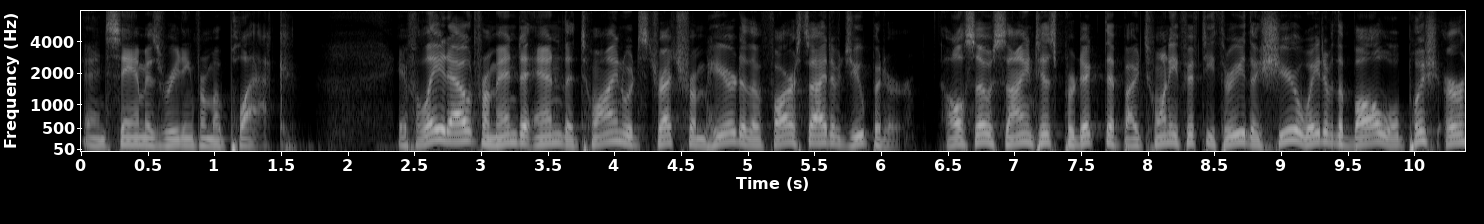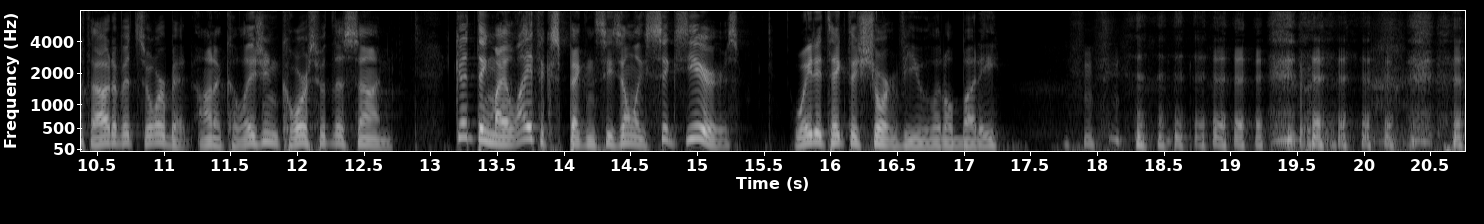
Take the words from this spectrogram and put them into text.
and Sam is reading from a plaque. If laid out from end to end, the twine would stretch from here to the far side of Jupiter. Also, scientists predict that by 2053, the sheer weight of the ball will push Earth out of its orbit on a collision course with the sun. Good thing my life expectancy is only six years. Way to take the short view, little buddy.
